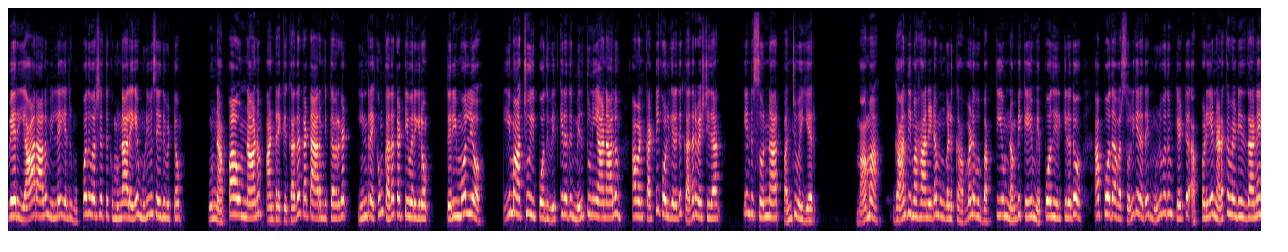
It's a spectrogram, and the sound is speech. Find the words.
வேறு யாராலும் இல்லை என்று முப்பது வருஷத்துக்கு முன்னாலேயே முடிவு செய்துவிட்டோம் உன் அப்பாவும் நானும் அன்றைக்கு கதர் கட்ட ஆரம்பித்தவர்கள் இன்றைக்கும் கதை கட்டி வருகிறோம். தெரியுமோ இல்லையோ? ஈமாச்சு இப்போது விற்கிறது மில் துணியானாலும் அவன் கட்டிக்கொள்கிறது கதர் வேஷ்டிதான் என்று சொன்னார் பஞ்சுவையர் மாமா காந்தி மகானிடம் உங்களுக்கு அவ்வளவு பக்தியும் நம்பிக்கையும் எப்போது இருக்கிறதோ அப்போது அவர் சொல்கிறதை முழுவதும் கேட்டு அப்படியே நடக்க வேண்டியதுதானே?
